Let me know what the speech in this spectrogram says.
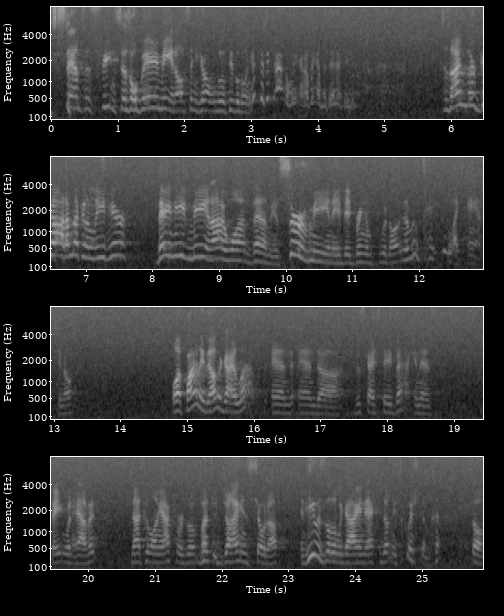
stamps his feet and says, Obey me. And all of a sudden, you hear all the little people going, He says, I'm their God. I'm not going to leave here. They need me, and I want them. You know, serve me. And they, they bring them food. And all. They're little, little like ants, you know. Well, finally, the other guy left, and, and uh, this guy stayed back. And as fate would have it, not too long afterwards, a bunch of giants showed up, and he was the little guy and they accidentally squished him. so,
